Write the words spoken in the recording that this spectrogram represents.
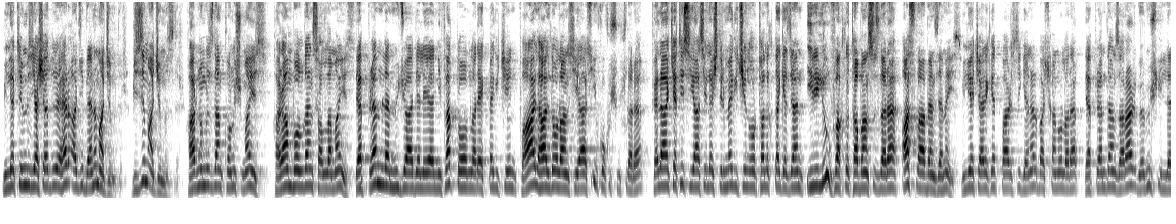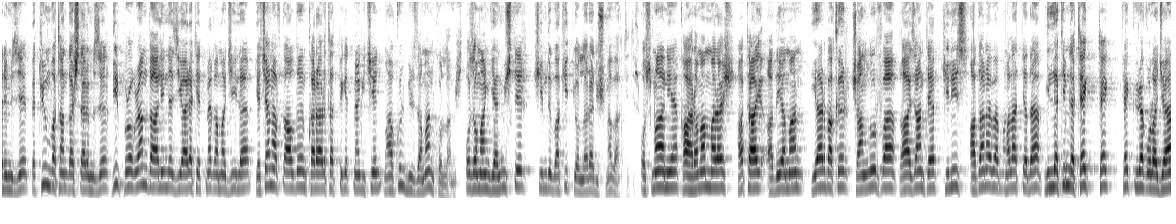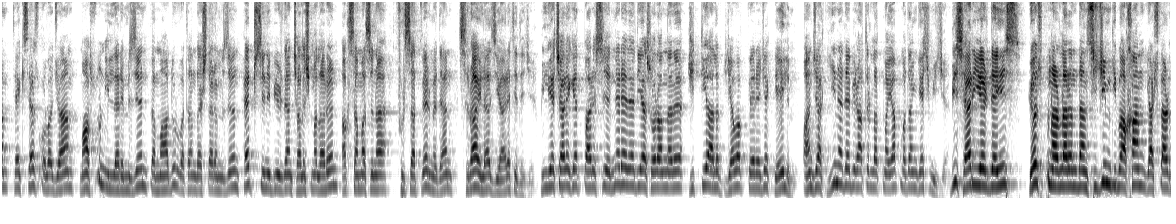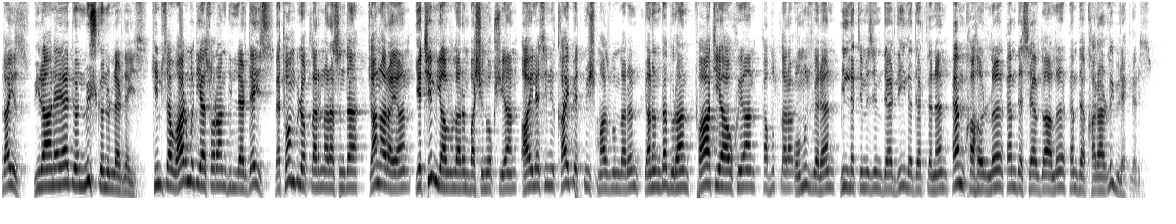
Milletimiz yaşadığı her acı benim acımdır. Bizim acımızdır. Karnımızdan konuşmayız. Karamboldan sallamayız. Depremle mücadeleye nifak tohumları ekmek için faal halde olan siyasi kokuşmuşlara, felaketi siyasileştirmek için ortalıkta gezen irili ufaklı tabansızlara asla benzemeyiz. Milliyetçi Hareket Partisi Genel Başkanı olarak depremden zarar görmüş illerimizi ve tüm vatandaşlarımızı bir program dahilinde ziyaret etmek amacıyla geçen hafta aldığım kararı tatbik etmek için makul bir zaman kollamıştım. O zaman gelmiştir, şimdi vakit yollara düşme vaktidir. Osmaniye, Kahramanmaraş, Hatay, Adıyaman, Diyarbakır, Şanlıurfa, Gaziantep, Kilis, Adana ve Malatya'da milletimle tek tek tek yürek olacağım, tek ses olacağım. Mahzun illerimizin ve mağdur vatandaşlarımızın hepsini birden çalışmaların aksamasına fırsat vermeden sırayla ziyaret edeceğim. Milliyetçi Hareket Partisi nerede diye soranları ciddiye alıp cevap verecek değilim. Ancak yine de bir hatırlatma yapmadan geçmeyeceğim. Biz her yerdeyiz. Göz pınarlarından sicim gibi akan yaşlardayız. Viraneye dönmüş gönüllerdeyiz. Kimse var mı diye soran dillerdeyiz. Beton blokların arasında can arayan, yetim yavruların başını okşayan, ailesini kaybetmiş mazlumların yanında duran, Fatiha okuyan, tabutlara omuz veren, milletimizin derdiyle dertlenen hem kahırlı hem de sevdalı hem de kararlı yürekleriz.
